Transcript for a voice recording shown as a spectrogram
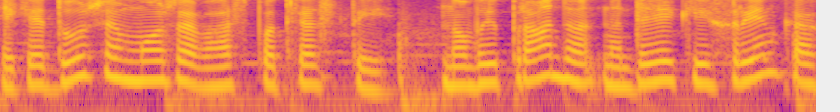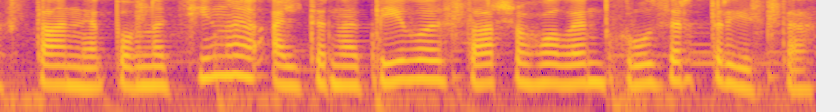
яке дуже може вас потрясти. Новий Prado на деяких ринках стане повноцінною альтернативою старшого Land Cruiser 300.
